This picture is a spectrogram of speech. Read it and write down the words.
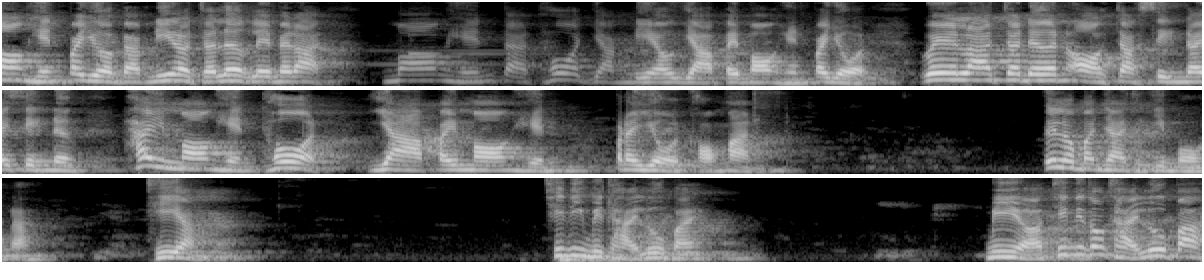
มองเห็นประโยชน์แบบนี้เราจะเลิกเล่นไม่ได้ มองเห็นแต่โทษอย่างเดียว อย่าไปมองเห็นประโยชน์ เวลาจะเดินออกจากสิ่งใดสิ่งหนึ่ง ให้มองเห็นโทษ อย่าไปมองเห็นประโยชน์ของมันเอ้ยเราบรรยายถึงกี่โมงนะ เที่ยง ที่นี่มีถ่ายรูปไหม มีเหรอ ที่นี่ต้องถ่ายรูปป่ะ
